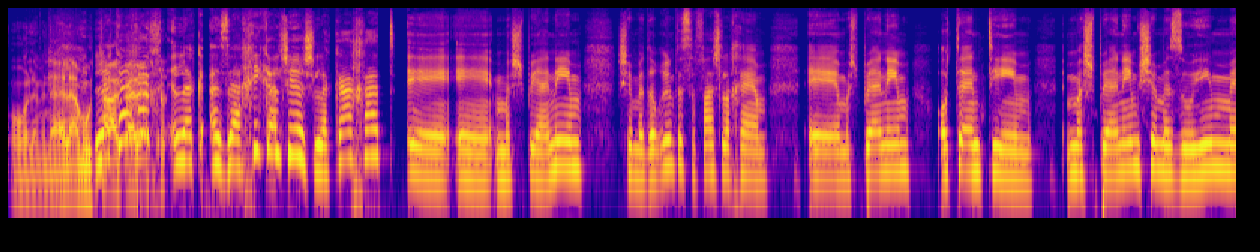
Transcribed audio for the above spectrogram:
או למנהלי המותג. על איך- לק, זה הכי קל שיש, לקחת אה, אה, משפיענים שמדברים את השפה שלכם, אה, משפיענים אותנטיים, משפיענים שמזוהים אה,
